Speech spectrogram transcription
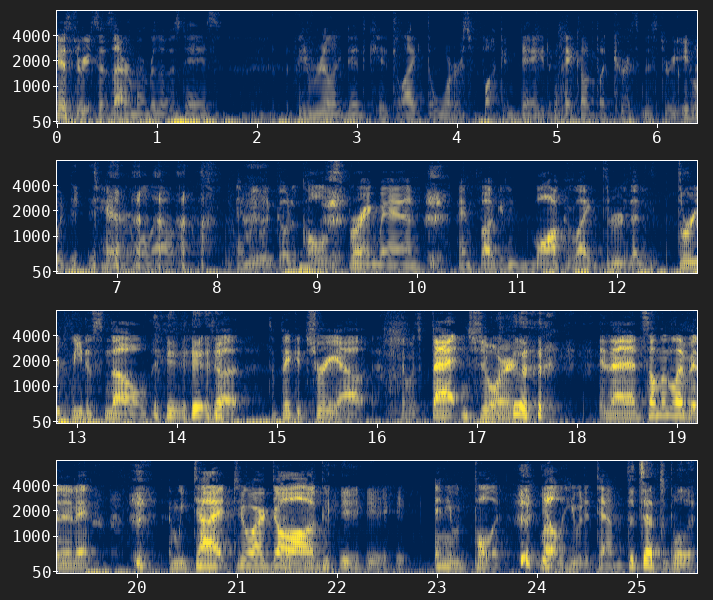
History says I remember those days. We really did kids like the worst fucking day to pick up a Christmas tree. It would be terrible out. And we would go to Cold Spring, man, and fucking walk like through the three feet of snow to to pick a tree out that was fat and short and that had someone living in it. And we tie it to our dog and he would pull it. Well, he would attempt. Attempt to pull it.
